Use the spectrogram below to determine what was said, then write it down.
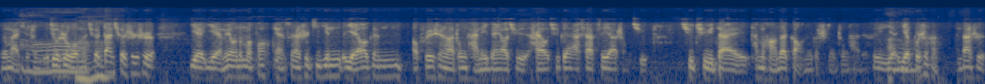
有买一些正股，就是我们确但确实是也也没有那么方便。虽然是基金，也要跟 Operation 啊中台那边要去，还要去跟 SFC 啊什么去。去去在他们好像在搞那个事情中台的，所以也也不是很，但是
